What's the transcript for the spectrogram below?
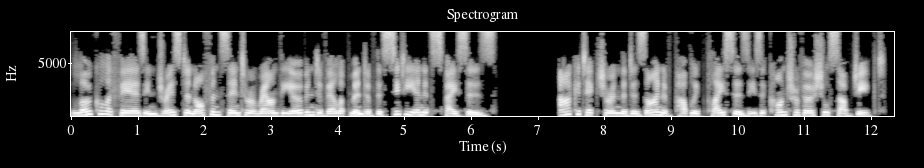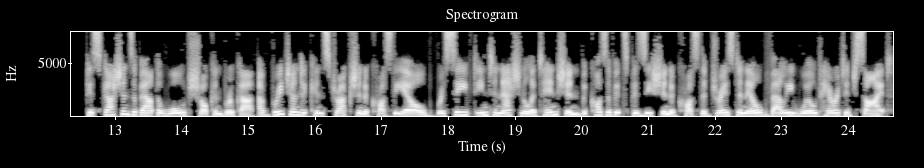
Local affairs in Dresden often center around the urban development of the city and its spaces. Architecture and the design of public places is a controversial subject. Discussions about the Waldschlößchenbrücke, a bridge under construction across the Elbe, received international attention because of its position across the Dresden-Elbe Valley World Heritage Site.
